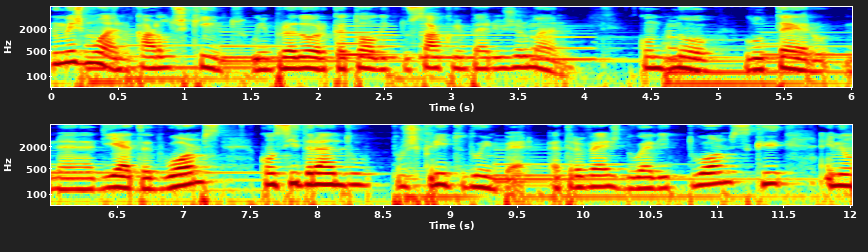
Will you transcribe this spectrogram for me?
No mesmo ano, Carlos V, o imperador católico do Sacro Império Germano, condenou Lutero na Dieta de Worms, considerando proscrito do Império, através do Edito de Worms, que em, mil,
